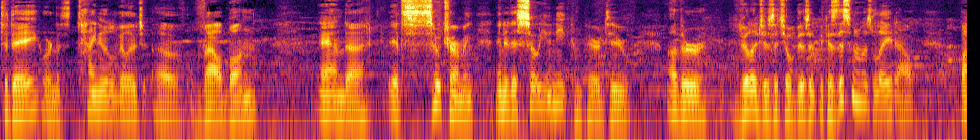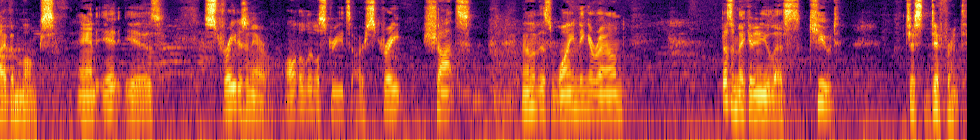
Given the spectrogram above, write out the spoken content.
Today, we're in this tiny little village of Valbonne, and uh, it's so charming, and it is so unique compared to other villages that you'll visit because this one was laid out by the monks, and it is straight as an arrow. All the little streets are straight shots, none of this winding around. Doesn't make it any less cute, just different.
